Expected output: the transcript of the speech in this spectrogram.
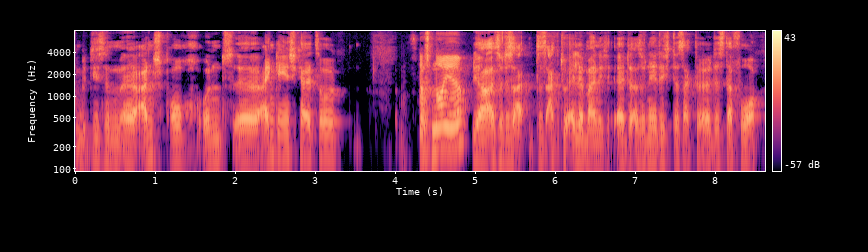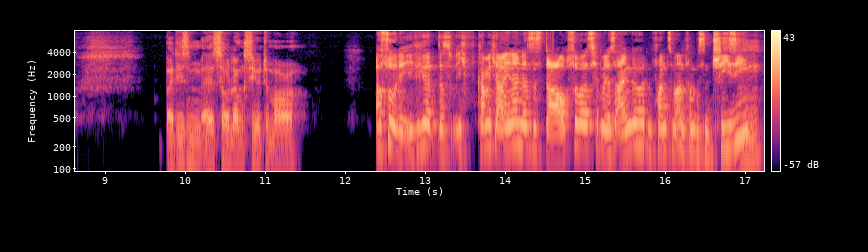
mit diesem äh, Anspruch und äh, Eingängigkeit so das Neue? Ja, also das, das Aktuelle meine ich. Äh, also nee, nicht das Aktuelle, das davor. Bei diesem äh, So Long See You Tomorrow. Ach so, nee, wie gesagt, das, ich kann mich erinnern, dass es da auch so war. Ich habe mir das angehört und fand es am Anfang ein bisschen cheesy. Mhm.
